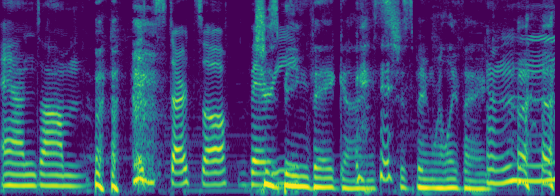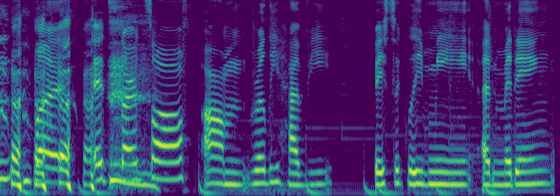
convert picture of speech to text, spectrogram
And um, it starts off very She's being vague, guys. She's being really vague. Mhm. but it starts off um, really heavy. Basically, me admitting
